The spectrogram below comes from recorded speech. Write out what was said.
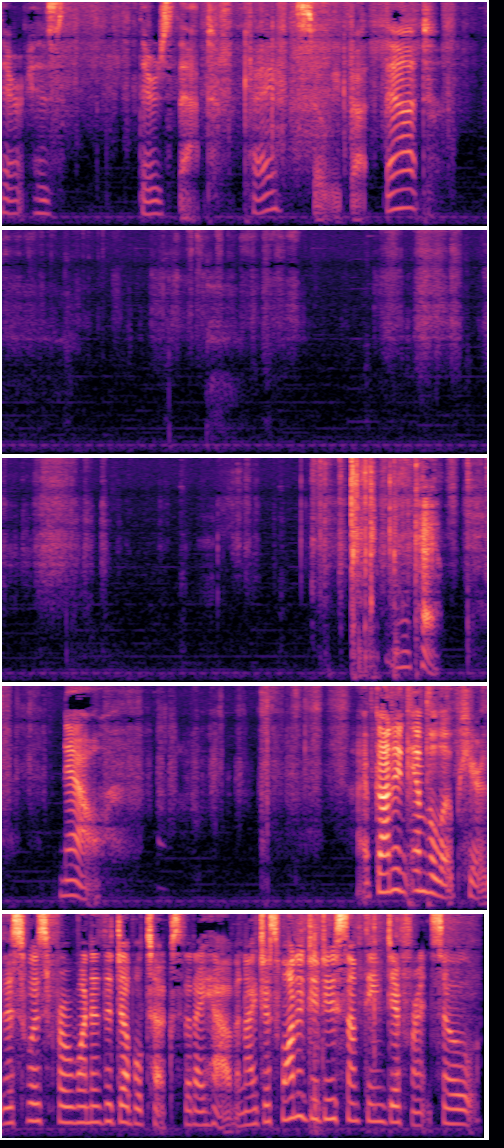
there is, there's that. Okay, so we've got that. Okay. Now, I've got an envelope here. This was for one of the double tucks that I have, and I just wanted to do something different. So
